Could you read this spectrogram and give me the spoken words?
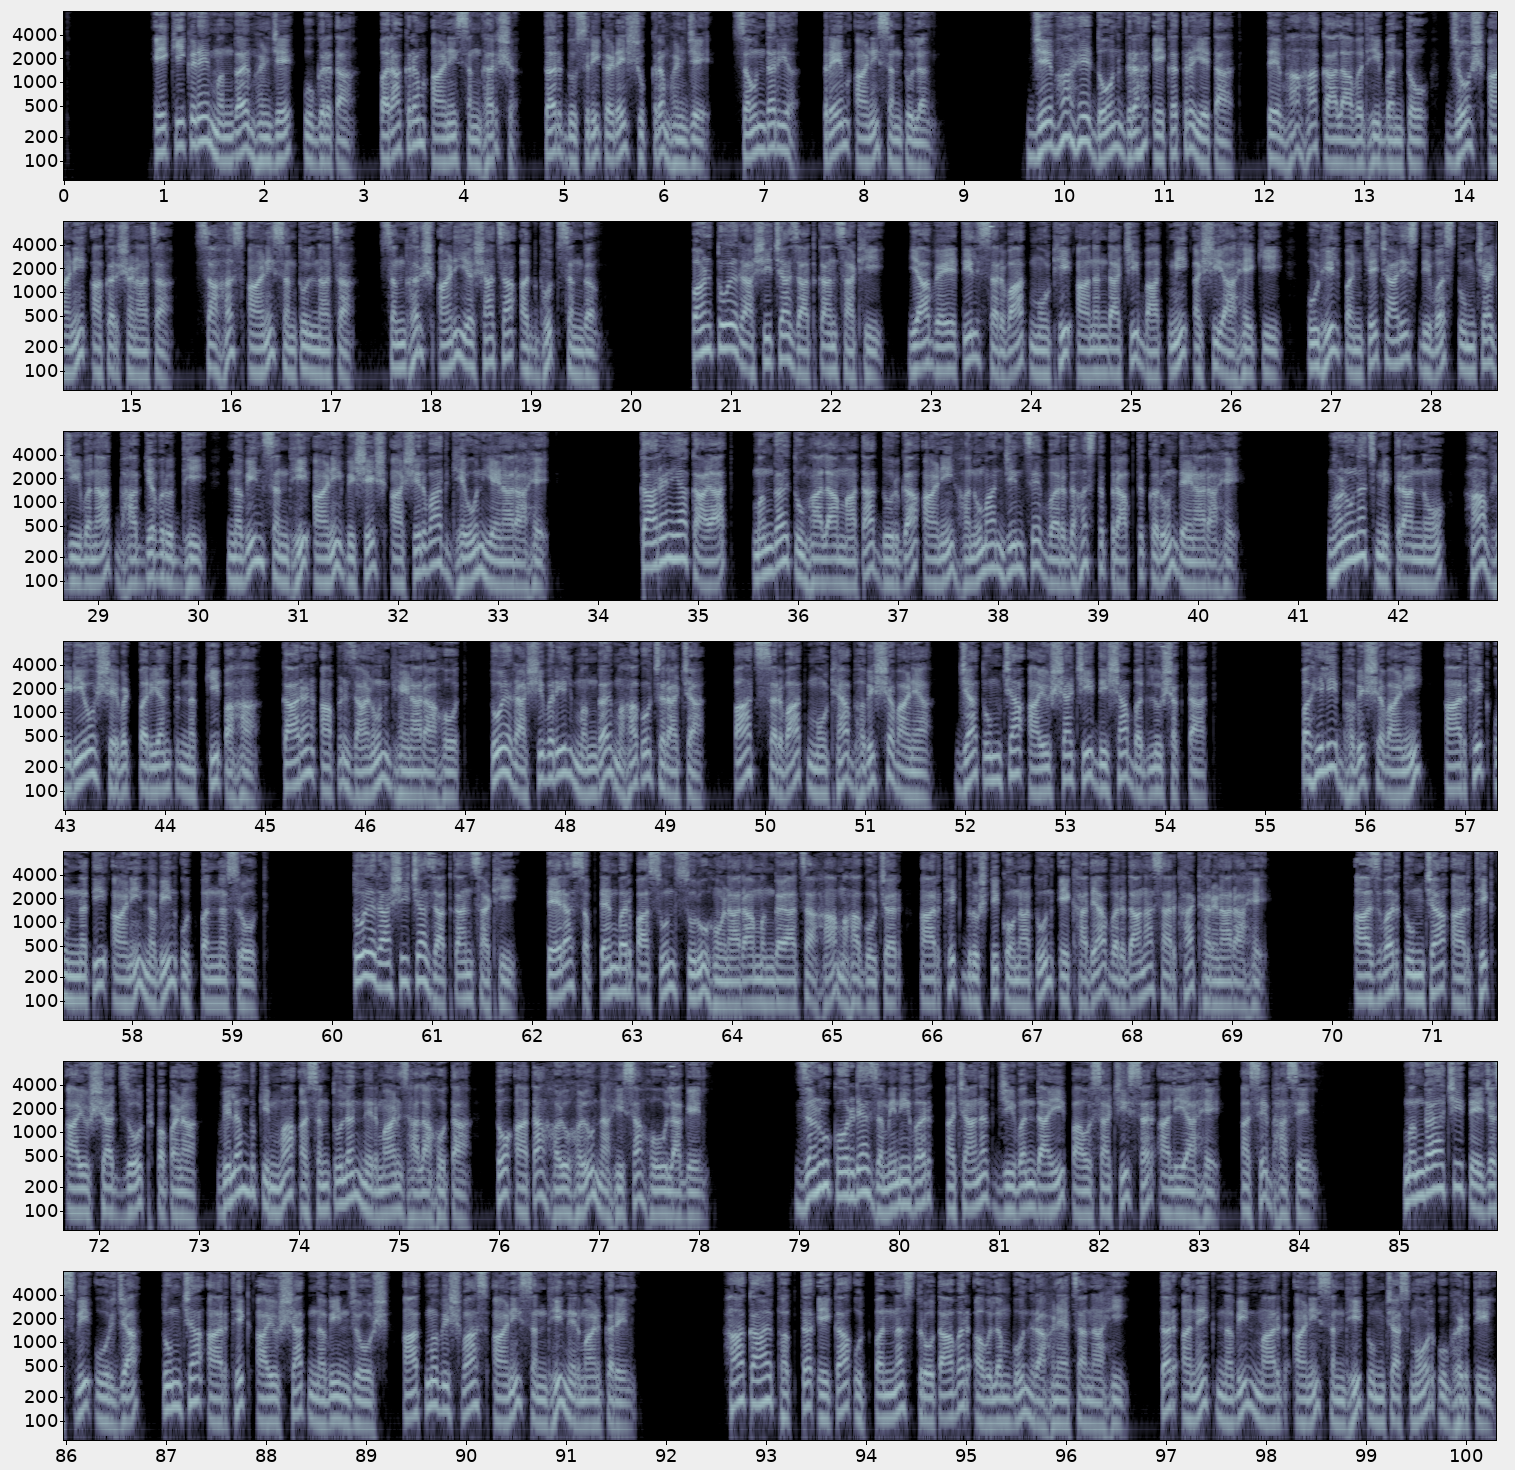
एकीकडे मंगळ म्हणजे उग्रता पराक्रम आणि संघर्ष तर दुसरीकडे शुक्र म्हणजे सौंदर्य प्रेम आणि संतुलन. जेव्हा हे दोन ग्रह एकत्र येतात तेव्हा हा कालावधी बनतो जोश आणि आकर्षणाचा साहस आणि संतुलनाचा संघर्ष आणि यशाचा अद्भुत संगम. पण तुळ राशीच्या जातकांसाठी या वेळेतील सर्वात मोठी आनंदाची बातमी अशी आहे की पुढील पंचेचाळीस दिवस तुमच्या जीवनात भाग्यवृद्धी नवीन संधी आणि विशेष आशीर्वाद घेऊन येणार आहे. कारण या काळात मंगळ तुम्हाला माता दुर्गा आणि हनुमानजींचे वरदहस्त प्राप्त करून देणार आहे. म्हणूनच मित्रांनो हा व्हिडिओ शेवटपर्यंत नक्की पहा कारण आपण जाणून घेणार आहोत तुळ राशीवरील मंगळ महागोचराच्या पाच सर्वात मोठ्या भविष्यवाण्या ज्या तुमच्या आयुष्याची दिशा बदलू शकतात. पहिली भविष्यवाणी आर्थिक उन्नती आणि नवीन उत्पन्न स्रोत. तुळ राशीच्या जातकांसाठी तेरा सप्टेंबरपासून सुरू होणारा मंगळाचा हा महागोचर आर्थिक दृष्टिकोनातून एखाद्या वरदानासारखा ठरणार आहे. आजवर तुमच्या आर्थिक आयुष्यात जोठपपणा विलंब किंवा असंतुलन निर्माण झाला होता तो आता हळूहळू नाहीसा होऊ लागेल. जणू कोरड्या जमिनीवर अचानक जीवनदायी पावसाची सर आली आहे असे भासेल. मंगळाची तेजस्वी ऊर्जा तुमच्या आर्थिक आयुष्यात नवीन जोश आत्मविश्वास आणि संधी निर्माण करेल. हा काळ फक्त एका उत्पन्न स्त्रोतावर अवलंबून राहण्याचा नाही तर अनेक नवीन मार्ग आणि संधी तुमच्यासमोर उघडतील.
